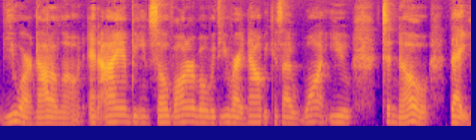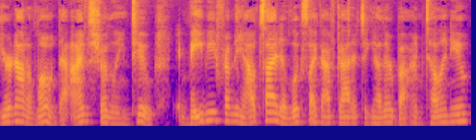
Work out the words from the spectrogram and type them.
you are not alone. And I am being so vulnerable with you right now because I want you to know that you're not alone, that I'm struggling too. Maybe from the outside it looks like I've got it together, but I'm telling you,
